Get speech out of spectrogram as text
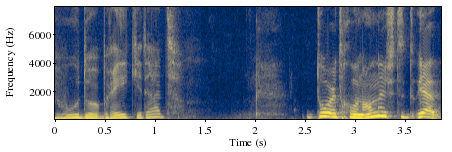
Hoe doorbreek je dat? Door het gewoon anders te doen. Ja,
